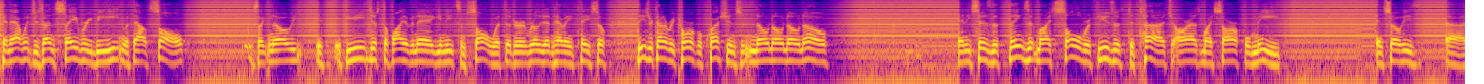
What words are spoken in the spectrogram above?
can that which is unsavory be eaten without salt it's like, no, if, if you eat just the white of an egg, you need some salt with it, or it really doesn't have any taste. So these are kind of rhetorical questions. No, no, no, no. And he says, The things that my soul refuseth to touch are as my sorrowful meat. And so he's, uh,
